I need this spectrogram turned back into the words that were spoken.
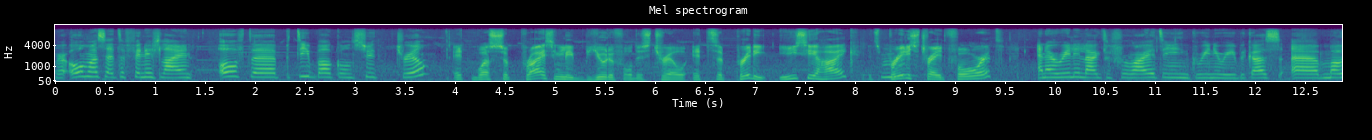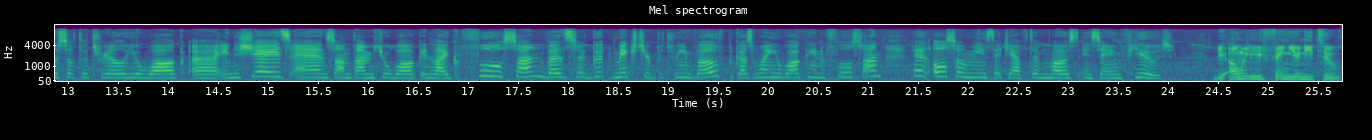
We're almost at the finish line of the Petit Balcon Sud trail. It was surprisingly beautiful, this trail. It's a pretty easy hike. It's pretty straightforward. And I really like the variety in greenery because uh, most of the trail you walk uh, in the shades and sometimes you walk in like full sun but it's a good mixture between both because when you walk in the full sun it also means that you have the most insane views. The only thing you need to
